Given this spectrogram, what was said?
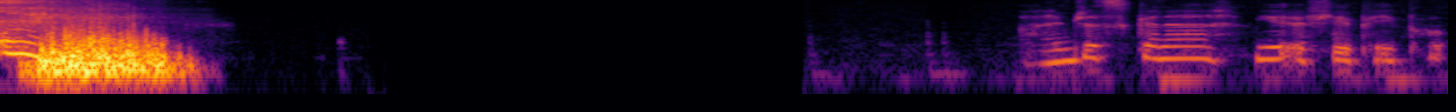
I'm just gonna mute a few people.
